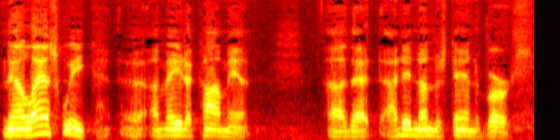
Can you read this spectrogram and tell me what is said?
Now, last week uh, I made a comment uh, that I didn't understand the verse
